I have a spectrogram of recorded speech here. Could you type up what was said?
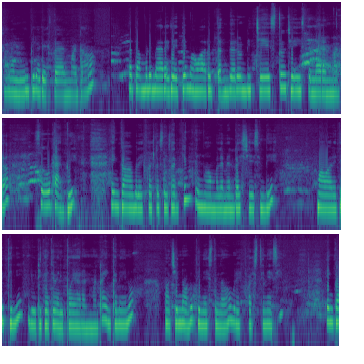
చాలా నీట్గా చేస్తారనమాట నా తమ్ముడి మ్యారేజ్ అయితే మా వారు దగ్గరుండి చేస్తూ చేయిస్తున్నారనమాట సో హ్యాపీ ఇంకా బ్రేక్ఫాస్ట్ వచ్చేసరికి మా అమ్మ లెమన్ రైస్ చేసింది. మా వారైతే తిని డ్యూటీకి అయితే వెళ్ళిపోయారనమాట ఇంకా నేను మా చిన్నోడు తినేస్తున్నాము బ్రేక్ఫాస్ట్ తినేసి ఇంకా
